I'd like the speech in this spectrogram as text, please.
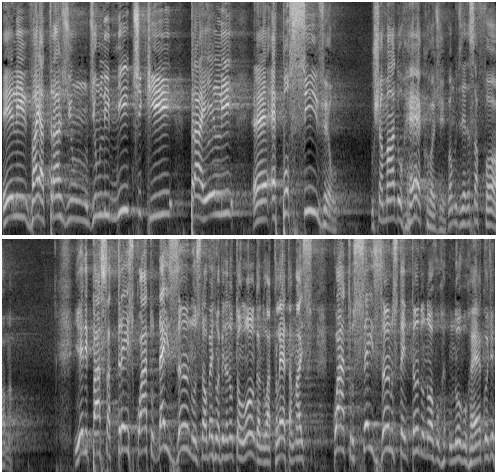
ele vai atrás de um, de um limite que para ele é, é possível, o chamado recorde, vamos dizer dessa forma. E ele passa 3, 4, 10 anos, talvez uma vida não tão longa no atleta, mas quatro, seis anos tentando um novo, um novo recorde,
